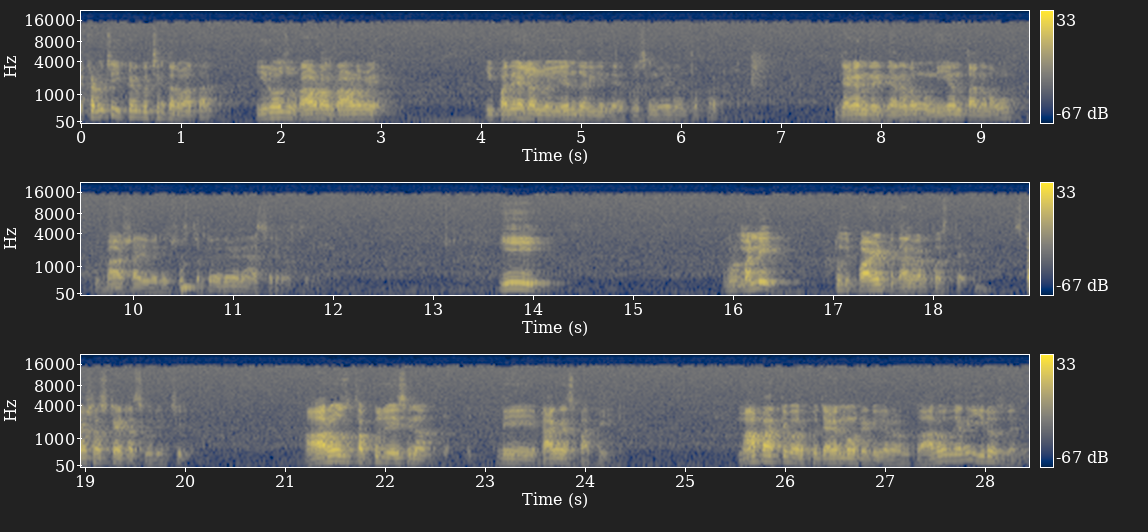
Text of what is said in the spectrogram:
అక్కడ నుంచి ఇక్కడికి వచ్చిన తర్వాత ఈరోజు రావడం రావడమే. ఈ పదేళ్ళలో ఏం జరిగింది అని క్వశ్చన్ వేయడంతో పాటు జగన్ రెడ్డి అనడం నియంత అనడం ఈ భాష ఇవన్నీ చూస్తుంటే నిజమైన ఆశ్చర్యం వస్తుంది. ఈ ఇప్పుడు మళ్ళీ టు ది పాయింట్ దాని వరకు వస్తే స్పెషల్ స్టేటస్ గురించి. ఆ రోజు తప్పు చేసిన ది కాంగ్రెస్ పార్టీ మా పార్టీ వరకు జగన్మోహన్ రెడ్డి గారి వరకు ఆ రోజు కానీ ఈరోజు కానీ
